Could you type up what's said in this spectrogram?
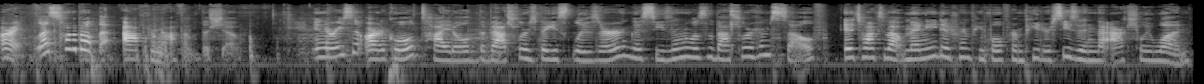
All right, let's talk about the aftermath of the show. In a recent article titled The Bachelor's Biggest Loser this season was The Bachelor himself, it talks about many different people from Peter's season that actually won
